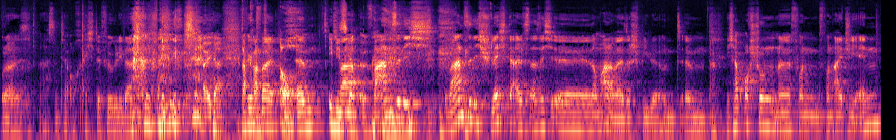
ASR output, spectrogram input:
Oder das, sind ja auch echte Vögel, die da fliegen. Aber egal. Auf jeden. Fall. Ähm, initiiert. war wahnsinnig, wahnsinnig schlechter, als dass ich äh, normalerweise spiele. Und ähm, ich habe auch schon äh, von, von IGN,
